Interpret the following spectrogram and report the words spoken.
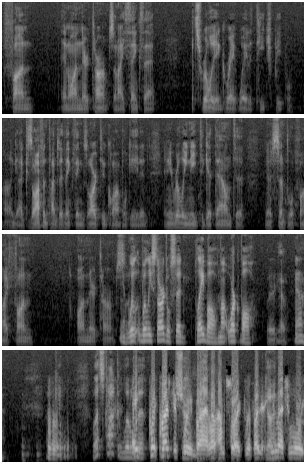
fun, and on their terms. And I think that it's really a great way to teach people. Because oftentimes I think things are too complicated, and you really need to get down to, you know, simplify fun on their terms. Yeah, Will, Willie Stargell said, "Play ball, not work ball." there you go. Yeah. Let's talk a little Hey, bit. quick question Sure. for you, Brian. I'm sorry, Cliff. I, you ahead. mentioned Willie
